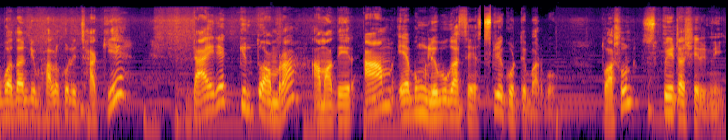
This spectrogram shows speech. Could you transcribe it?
উপাদানটি ভালো করে ঝাঁকিয়ে ডাইরেক্ট কিন্তু আমরা আমাদের আম এবং লেবু গাছে স্প্রে করতে পারব। তো আসুন স্প্রেটা সেরে নিই।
